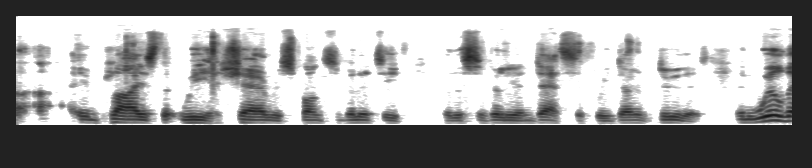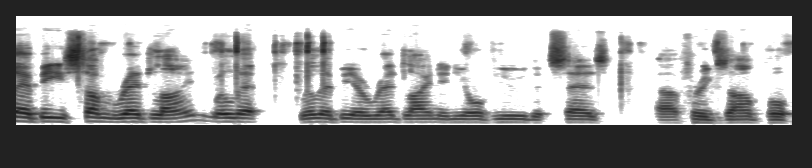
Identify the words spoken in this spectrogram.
uh, implies that we share responsibility for the civilian deaths if we don't do this. And will there be some red line? Will there will there be a red line in your view that says, uh, for example,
